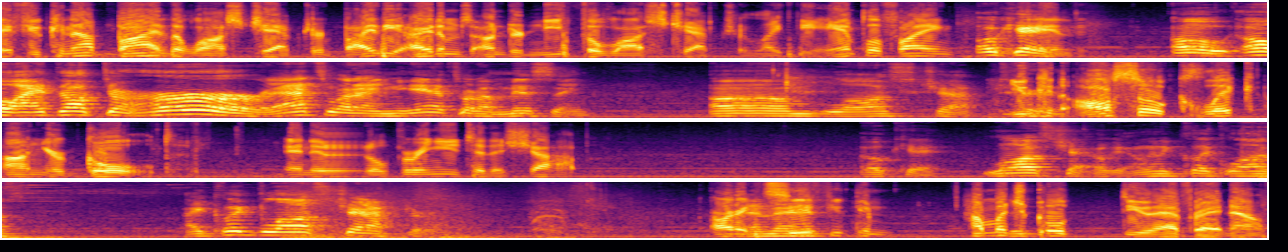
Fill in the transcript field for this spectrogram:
If you cannot buy the lost chapter, buy the items underneath the lost chapter, like the amplifying. Okay. And Oh, oh, I talked to her. That's what I need. That's what I'm missing. Um, lost chapter. you can also click on your gold, and it'll bring you to the shop. Okay, lost chapter. Okay, I'm gonna click lost. I clicked lost chapter. Alright, And see if you can. How much gold do you have right now?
